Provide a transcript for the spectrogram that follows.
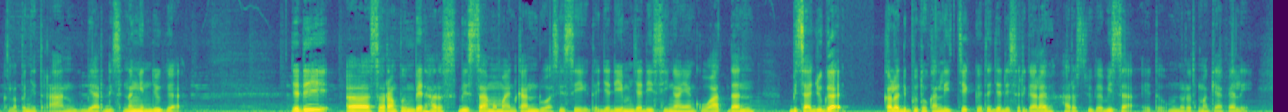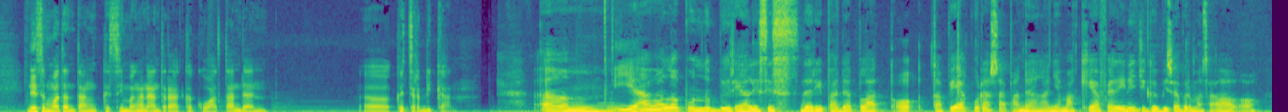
kalau pencitraan biar disenengin juga. Jadi uh, seorang pemimpin harus bisa memainkan dua sisi gitu. Jadi menjadi singa yang kuat dan bisa juga kalau dibutuhkan licik gitu jadi serigala harus juga bisa itu menurut Machiavelli. Ini semua tentang keseimbangan antara kekuatan dan uh, kecerdikan. Um, ya walaupun lebih realistis daripada Plato, tapi aku rasa pandangannya Machiavelli ini juga bisa bermasalah loh.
